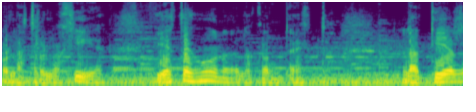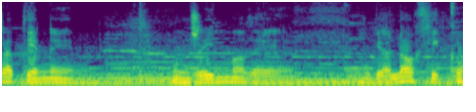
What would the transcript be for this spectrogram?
por la astrología. Y este es uno de los contextos. La Tierra tiene un ritmo de, biológico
